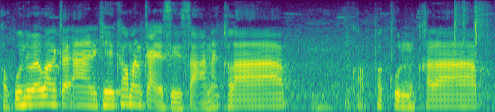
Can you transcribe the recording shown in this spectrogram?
ขอบคุณที่ไว้วางใจอ่านเคข้าวมันไก่สื่อสารนะครับ ขอบพระคุณครับ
